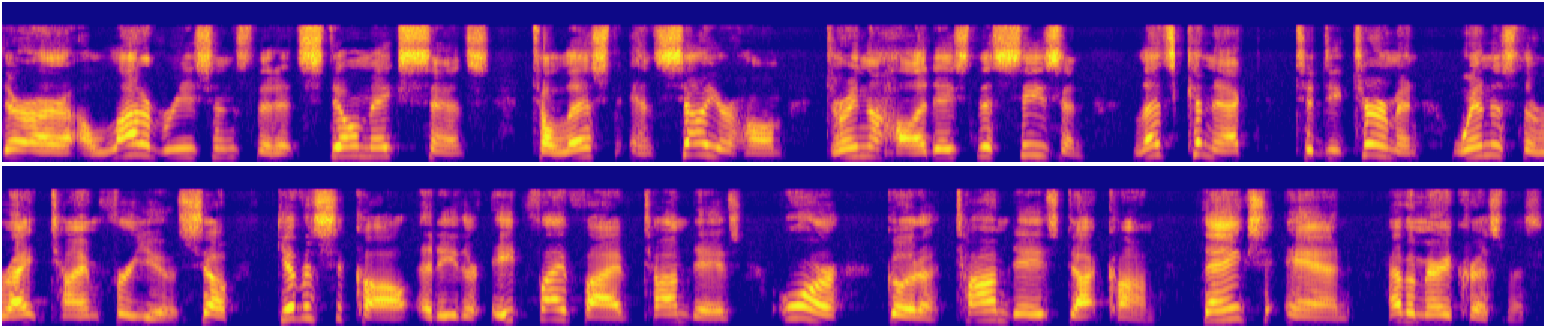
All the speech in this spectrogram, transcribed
there are a lot of reasons that it still makes sense to list and sell your home during the holidays this season. Let's connect to determine when is the right time for you. So give us a call at either 855-TOM-DAVES or go to tomdaves.com. Thanks and have a Merry Christmas.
